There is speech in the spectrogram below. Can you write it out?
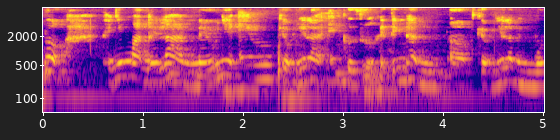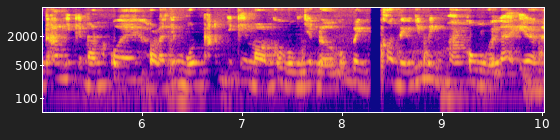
được? Thế nhưng mà đấy là nếu như em kiểu như là em cứ giữ cái tinh thần uh, kiểu như là mình muốn ăn những cái món quê hoặc là những muốn ăn những cái món của vùng nhiệt đới của mình. Còn nếu như mình hòa cùng với lại uh,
